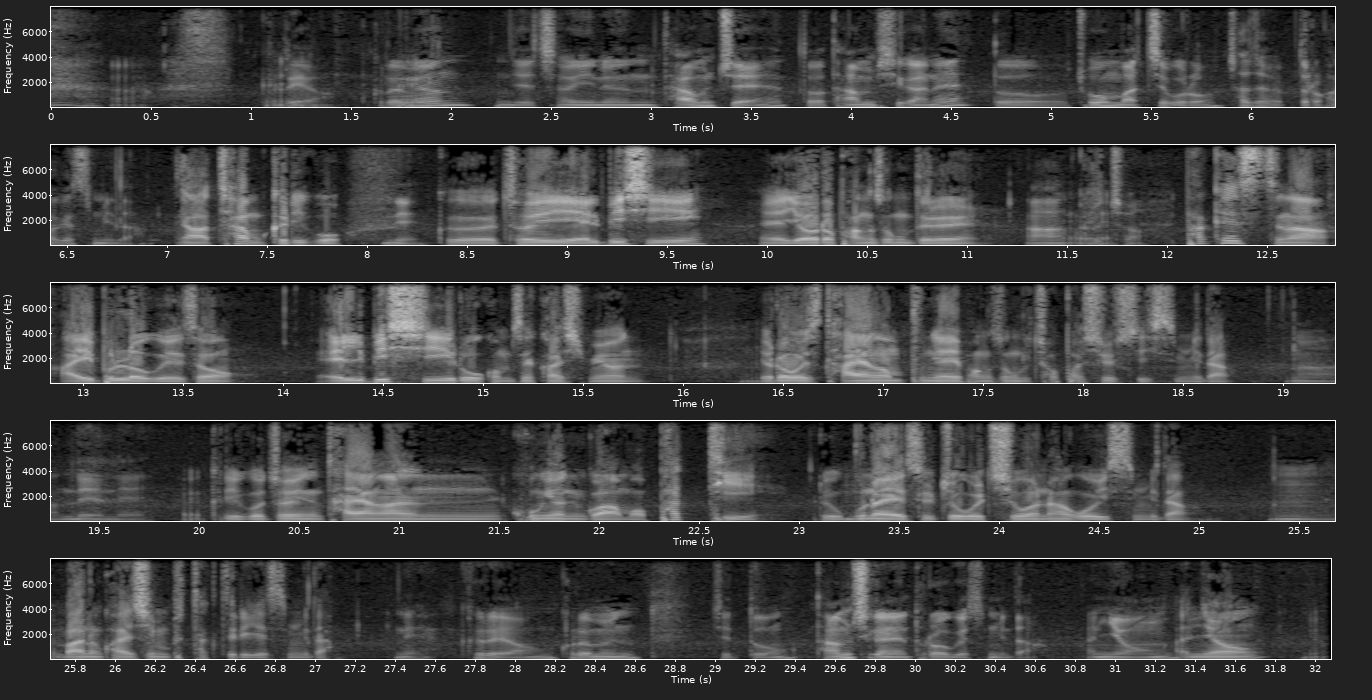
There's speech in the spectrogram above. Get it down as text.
그래요. 그러면 이제 저희는 다음 주에 또 다음 시간에 또 좋은 맛집으로 찾아뵙도록 하겠습니다. 아, 참, 그리고 네. 그 저희 LBC 의 여러 방송들 아, 네. 그렇죠. 팟캐스트나 아이블로그에서 LBC로 검색하시면 여러 가지 다양한 분야의 방송들 접하실 수 있습니다. 아, 네네. 네, 그리고 저희는 다양한 공연과 뭐 파티, 그리고 문화예술 쪽을 지원하고 있습니다. 음. 많은 관심 부탁드리겠습니다. 네, 그래요. 그러면 이제 또 다음 시간에 돌아오겠습니다. 안녕. 안녕. 예.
